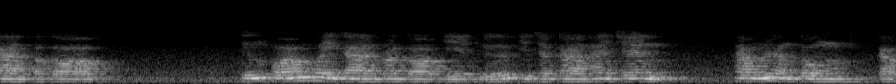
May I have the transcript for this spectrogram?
การประกอบ ถึงพร้อมด้วยการประกอบกิจหรือกิจการให้เช่นทำเรื่องตรงกับ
